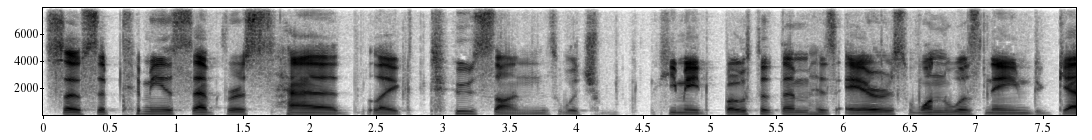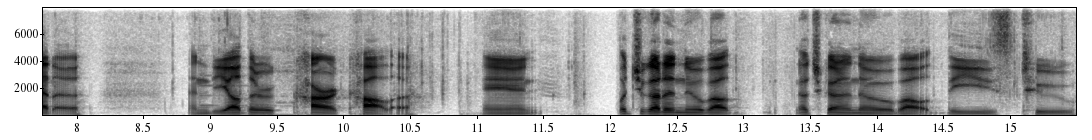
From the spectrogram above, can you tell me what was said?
So Septimius Severus had like two sons, which he made both of them his heirs. One was named Geta, and the other Caracalla. And what you gotta know about what you gotta know about these two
